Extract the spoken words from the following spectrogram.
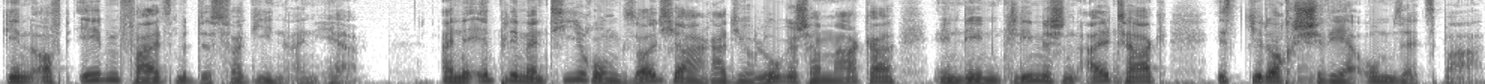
gehen oft ebenfalls mit Dysphagien einher. Eine Implementierung solcher radiologischer Marker in den klinischen Alltag ist jedoch schwer umsetzbar.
